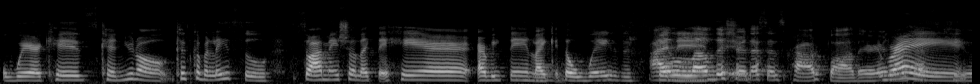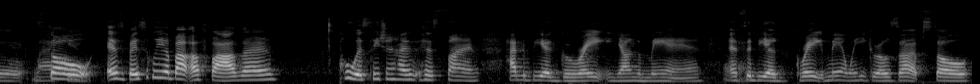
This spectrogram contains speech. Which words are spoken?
where kids can, you know, kids can relate to. So I made sure like the hair, everything, like the waves is I love the shirt that says "Proud Father." Like, Right. cute. Mad So it's basically about a father who is teaching his, son how to be a great young man and to be a great man when he grows up. So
